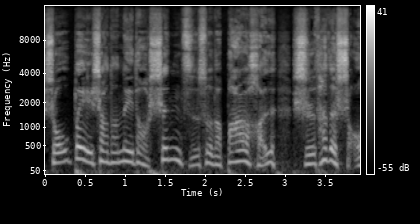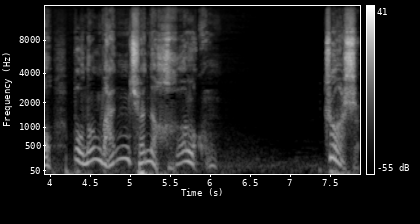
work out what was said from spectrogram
手背上的那道深紫色的疤痕使她的手不能完全的合拢。这时，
